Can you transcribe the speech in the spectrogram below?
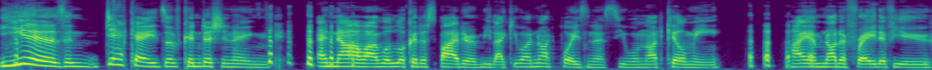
Years and decades of conditioning. and now I will look at a spider and be like, You are not poisonous. You will not kill me. I am not afraid of you.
